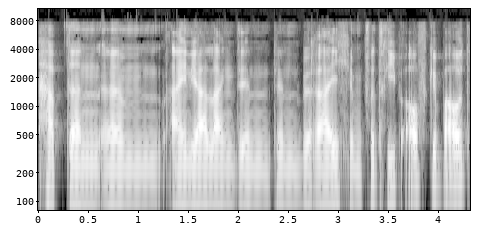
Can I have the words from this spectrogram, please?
habe dann ähm, ein Jahr lang den, den Bereich im Vertrieb aufgebaut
